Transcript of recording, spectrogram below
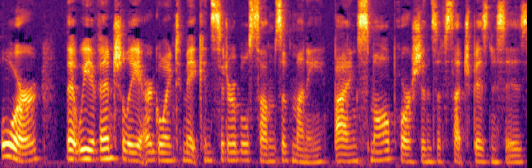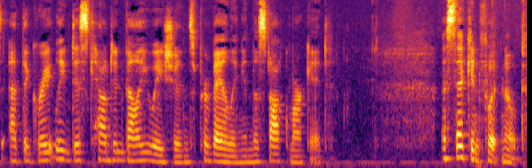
or that we eventually are going to make considerable sums of money buying small portions of such businesses at the greatly discounted valuations prevailing in the stock market. A second footnote.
